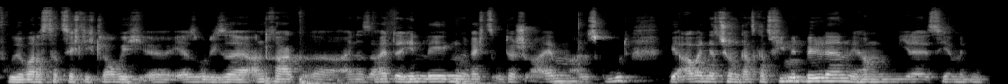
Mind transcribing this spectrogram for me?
Früher war das tatsächlich, glaube ich, äh, eher so dieser Antrag, äh, eine Seite hinlegen, rechts unterschreiben, alles gut. Wir arbeiten jetzt schon ganz, ganz viel mit Bildern. Wir haben, jeder ist hier mit einem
